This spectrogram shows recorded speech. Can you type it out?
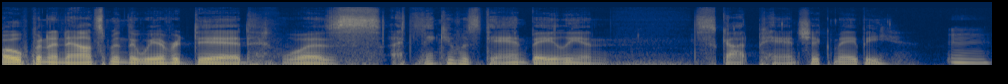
Open announcement that we ever did was I think it was Dan Bailey and Scott Panchik, maybe. Mm.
